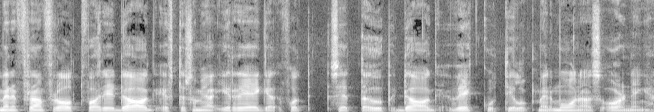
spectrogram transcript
men framförallt varje dag eftersom jag i regel fått sätta upp dag, vecko till och med månadsordningen.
